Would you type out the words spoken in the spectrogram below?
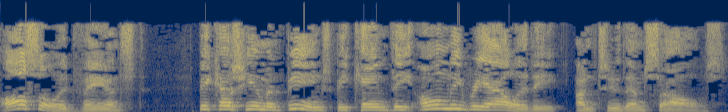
also advanced because human beings became the only reality unto themselves.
